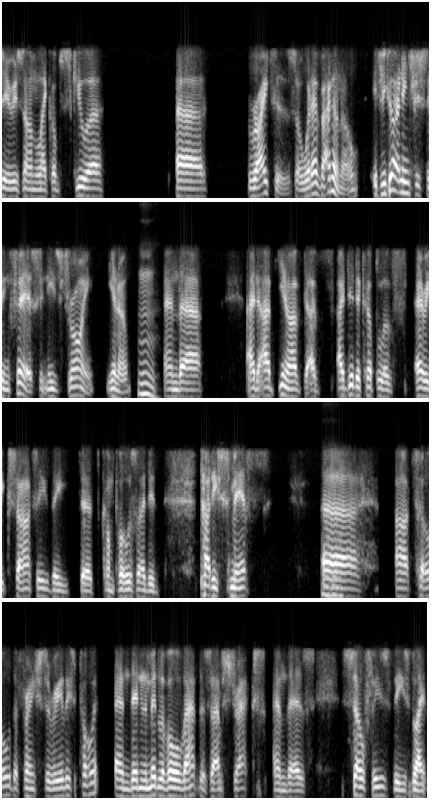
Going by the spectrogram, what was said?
series on like obscure uh, writers or whatever. I don't know. If you got an interesting face, it needs drawing, you know. Mm. And uh, I, I, you know, I've, I've I did a couple of Eric Satie, the the composer. I did Patti Smith, uh, Artaud, the French surrealist poet, and then in the middle of all that, there's abstracts and there's selfies, these like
